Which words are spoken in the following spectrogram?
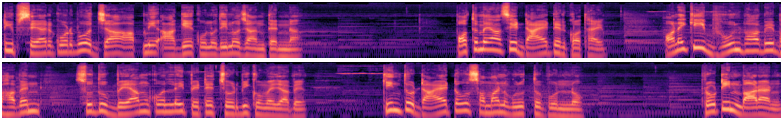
টিপস শেয়ার করব যা আপনি আগে কোনোদিনও জানতেন না। প্রথমে আসি ডায়েটের কথায়। অনেকেই ভুলভাবে ভাবেন শুধু ব্যায়াম করলেই পেটের চর্বি কমে যাবে। কিন্তু ডায়েটও সমান গুরুত্বপূর্ণ। প্রোটিন বাড়ান।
